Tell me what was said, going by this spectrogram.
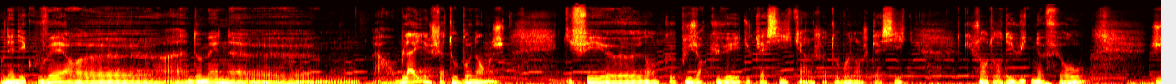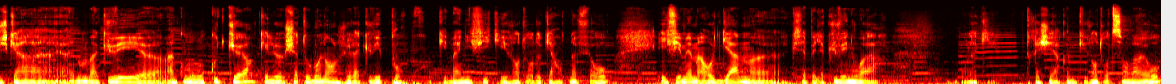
On a découvert euh, un domaine en Blaye, le château Bonange, qui fait donc plusieurs cuvées, du classique, un château Bonange classique, qui sont autour des 8-9 euros, jusqu'à ma cuvée, un coup, de cœur, qui est le château Bonange de la cuvée pourpre, qui est magnifique, qui est autour de 49 euros. Et il fait même un haut de gamme qui s'appelle la cuvée noire, qui est très cher, comme qui est autour de 120 euros.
